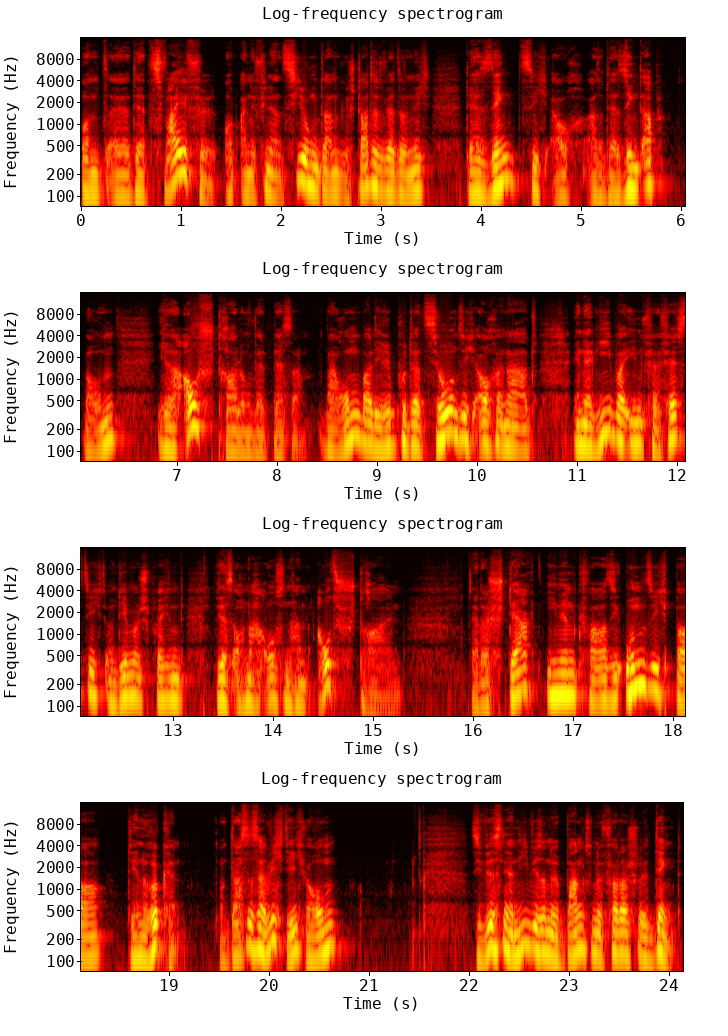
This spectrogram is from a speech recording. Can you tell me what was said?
Und äh, der Zweifel, ob eine Finanzierung dann gestattet wird oder nicht, der senkt sich auch, also der sinkt ab. Warum? Ihre Ausstrahlung wird besser. Warum? Weil die Reputation sich auch in einer Art Energie bei Ihnen verfestigt und dementsprechend wird es auch nach außen hin ausstrahlen. Ja, das stärkt Ihnen quasi unsichtbar den Rücken. Und das ist ja wichtig. Warum? Sie wissen ja nie, wie so eine Bank, so eine Förderstelle denkt.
